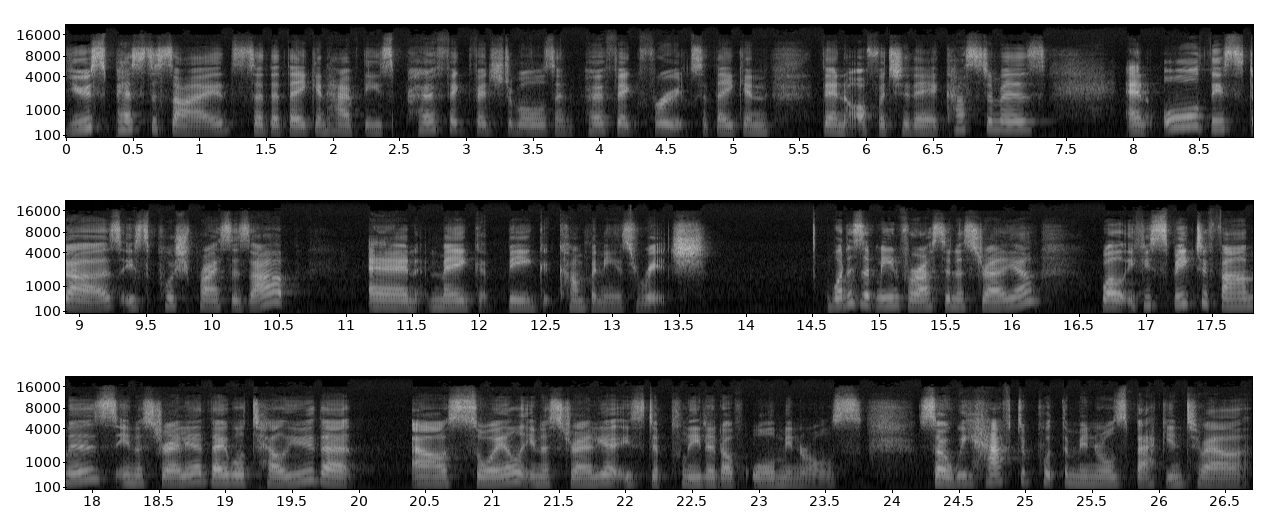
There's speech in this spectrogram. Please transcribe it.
use pesticides so that they can have these perfect vegetables and perfect fruits that they can then offer to their customers. And all this does is push prices up and make big companies rich. What does it mean for us in Australia? Well, if you speak to farmers in Australia, they will tell you that our soil in Australia is depleted of all minerals. So we have to put the minerals back into our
